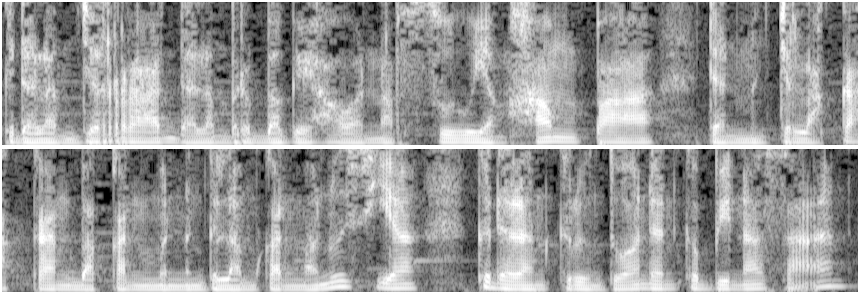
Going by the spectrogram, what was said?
ke dalam jerat dalam berbagai hawa nafsu yang hampa dan mencelakakan bahkan menenggelamkan manusia ke dalam keruntuhan dan kebinasaan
